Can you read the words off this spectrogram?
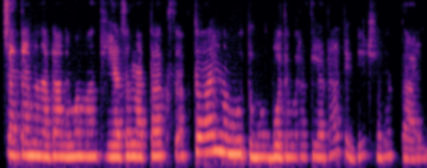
Ця тема на даний момент є занадто ак- актуальною, тому будемо розглядати більш детально.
